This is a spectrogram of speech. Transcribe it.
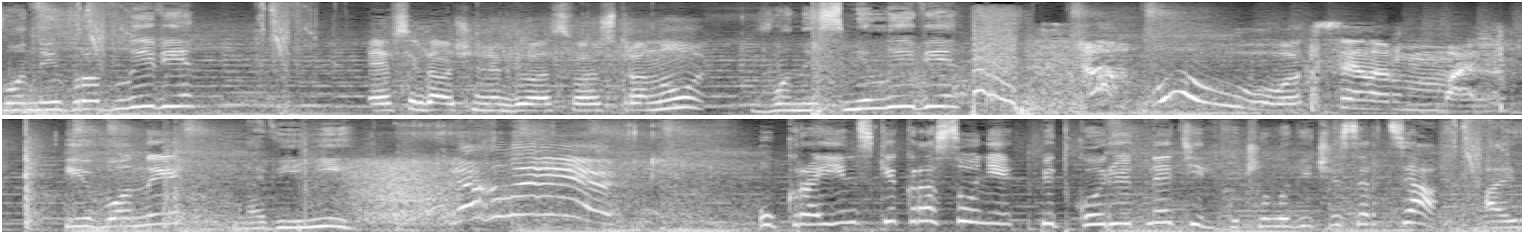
Вони вродливі, Я всегда очень любила свою страну. вони сміливі О, це нормально. і вони на війні. Українські красуні підкорюють не тільки чоловічі серця, а й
